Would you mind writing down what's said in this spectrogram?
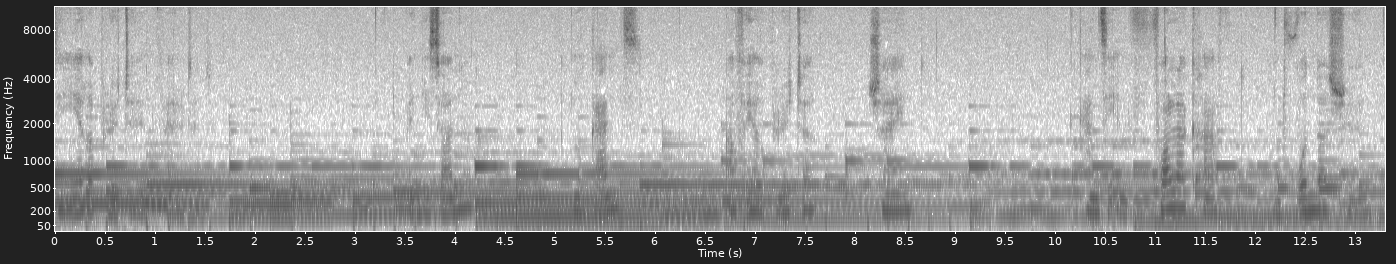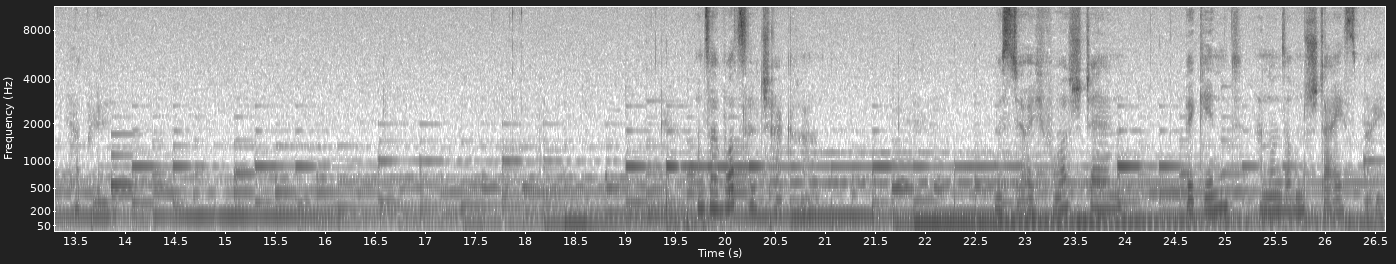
sie ihre Blüte entfaltet. Wenn die Sonne nun ganz auf ihre Blüte scheint, kann sie in voller Kraft und wunderschön erblühen. Unser Wurzelchakra, müsst ihr euch vorstellen, beginnt an unserem Steißbein.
